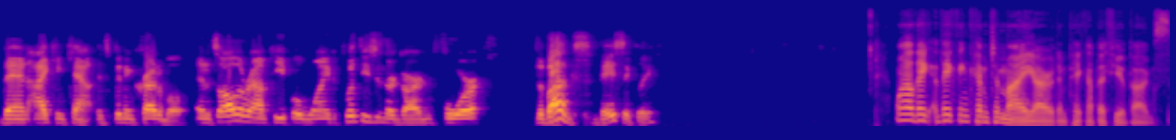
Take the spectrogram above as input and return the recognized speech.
than I can count. It's been incredible. And it's all around people wanting to put these in their garden for the bugs, basically. Well, they they can come to my yard and pick up a few bugs,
